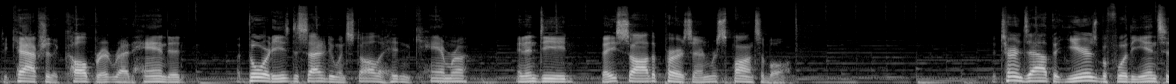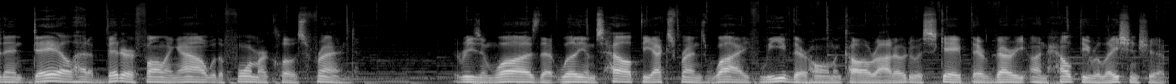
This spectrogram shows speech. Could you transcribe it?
To capture the culprit red handed, authorities decided to install a hidden camera, and indeed, they saw the person responsible. It turns out that years before the incident, Dale had a bitter falling out with a former close friend. The reason was that Williams helped the ex friend's wife leave their home in Colorado to escape their very unhealthy relationship.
